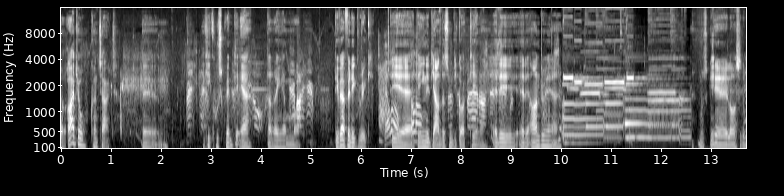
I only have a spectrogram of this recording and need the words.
uh, radiokontakt. Uh, jeg kan ikke huske, hvem det er, der ringer dem op. Det er i hvert fald ikke Rick. Det er, det er en af de andre, som de godt kender. Er det, er det Andrea? Måske. Ja, eller også dem,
